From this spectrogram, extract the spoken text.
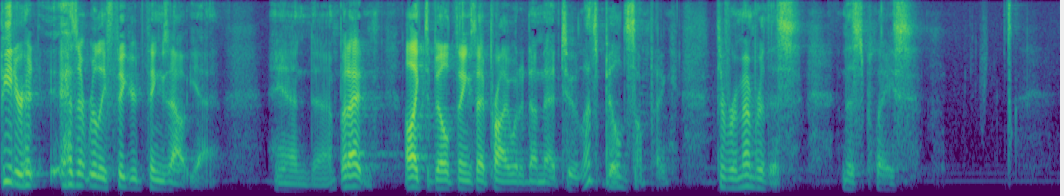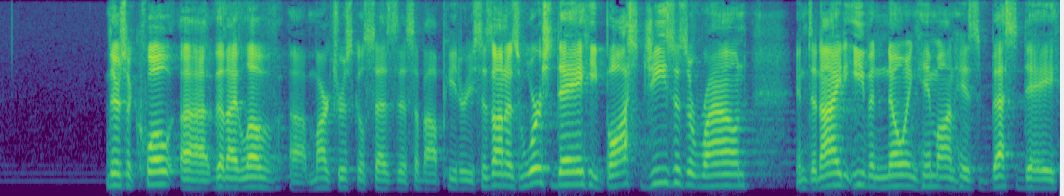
peter hasn't really figured things out yet and uh, but I, I like to build things i probably would have done that too let's build something to remember this this place there's a quote uh, that i love uh, mark driscoll says this about peter he says on his worst day he bossed jesus around and denied even knowing him on his best day.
